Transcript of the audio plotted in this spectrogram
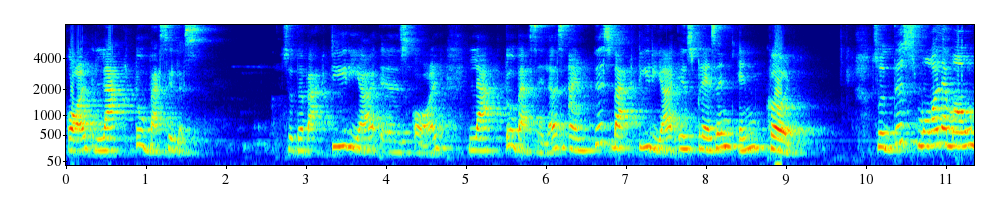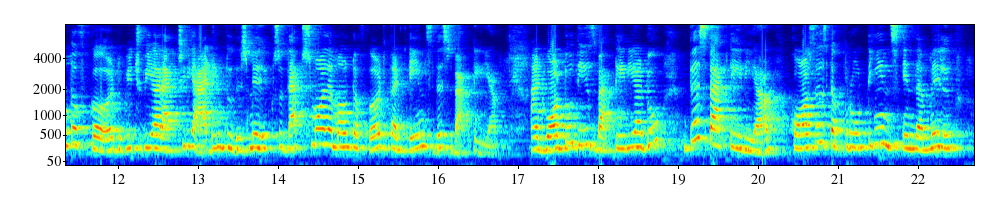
called lactobacillus. So the bacteria is called lactobacillus and this bacteria is present in curd. So this small amount of curd which we are actually adding to this milk, so that small amount of curd contains this bacteria. And what do these bacteria do? This bacteria causes the proteins in the milk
